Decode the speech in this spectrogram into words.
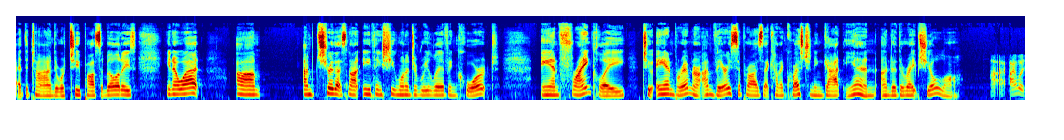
at the time. There were two possibilities. You know what? Um, I'm sure that's not anything she wanted to relive in court. And frankly, to Ann Bremner, I'm very surprised that kind of questioning got in under the rape shield law. I, I was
